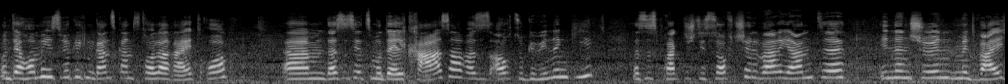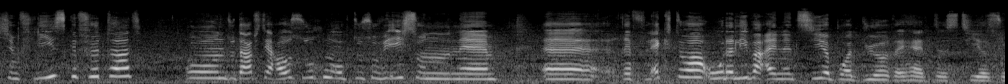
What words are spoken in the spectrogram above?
Und der Hommy ist wirklich ein ganz, ganz toller Reitrock. Ähm, das ist jetzt Modell Casa, was es auch zu gewinnen gibt. Das ist praktisch die Softshell-Variante, innen schön mit weichem Vlies gefüttert. Und du darfst dir aussuchen, ob du so wie ich so eine äh, Reflektor oder lieber eine Zierbordüre hättest. Hier so,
